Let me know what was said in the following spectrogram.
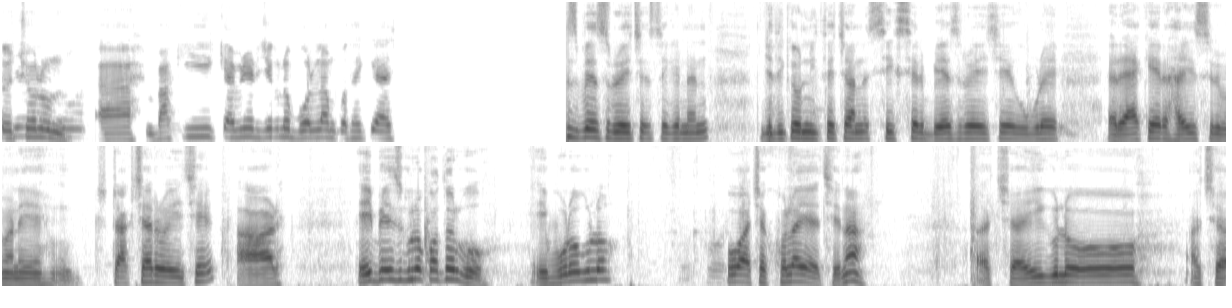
তো চলুন আহ, বাকি ক্যাবিনেট যেগুলো বললাম কোথায় কি আছে? বেস রয়েছে সেকেন্ড হ্যান্ড যদি কেউ নিতে চান সিক্সের বেস রয়েছে উপরে র্যাকের হাইস মানে স্ট্রাকচার রয়েছে। আর এই বেসগুলো কত গো? এই বড়োগুলো ও আচ্ছা খোলাই আছে না? আচ্ছা এইগুলো আচ্ছা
